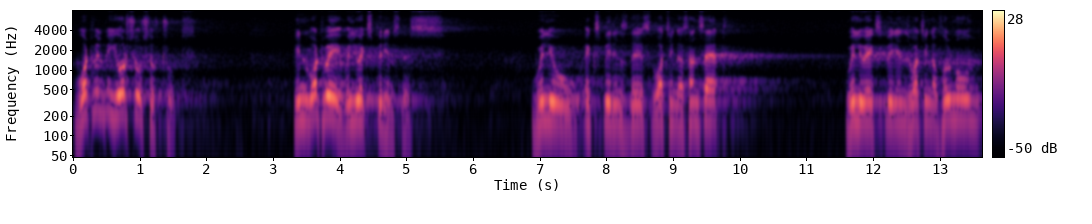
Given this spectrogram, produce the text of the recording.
what will be your source of truth? In what way will you experience this? Will you experience this watching a sunset? Will you experience watching a full moon?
